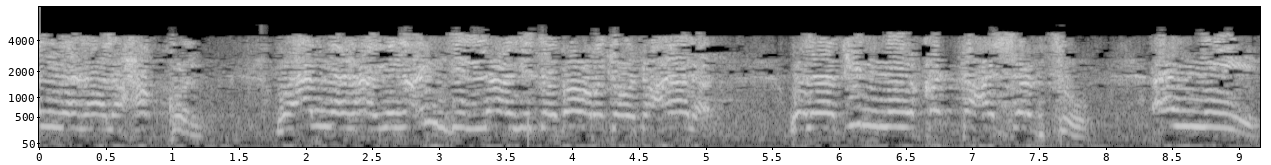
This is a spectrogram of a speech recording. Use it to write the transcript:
أنها لحق وأنها من عند الله تبارك وتعالى. ولكني قد تعجبت أني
